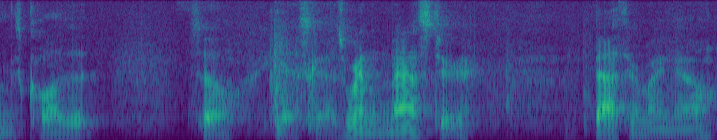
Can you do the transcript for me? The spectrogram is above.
in this closet. So, yes, guys, we're in the master bathroom right now.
